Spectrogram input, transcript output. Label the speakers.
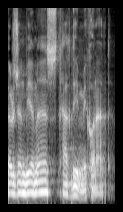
Speaker 1: پرژن بی تقدیم می کند.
